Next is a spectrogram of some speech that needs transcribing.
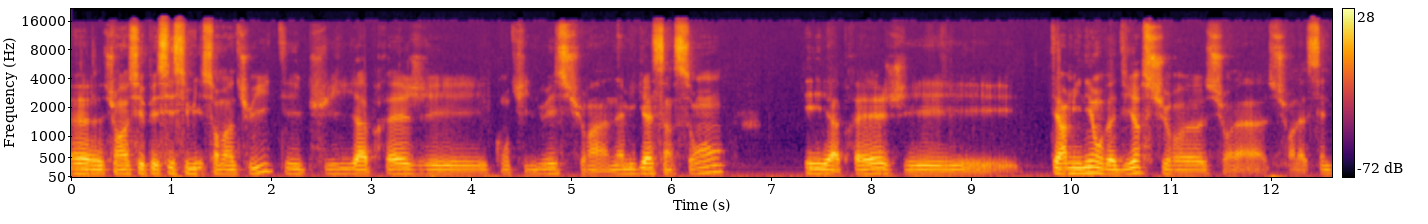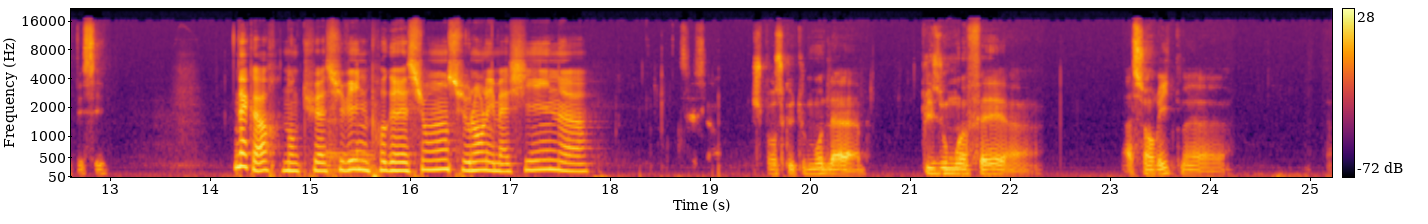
euh, sur un CPC 6128 et puis après j'ai continué sur un Amiga 500 et après j'ai terminé on va dire sur, la, sur la scène PC. D'accord, donc tu as suivi une progression selon les machines. euh, C'est ça. Je pense que tout le monde l'a plus ou moins fait euh, à son rythme. euh, euh,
